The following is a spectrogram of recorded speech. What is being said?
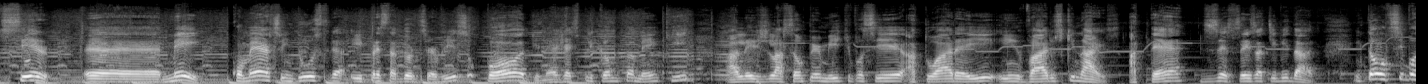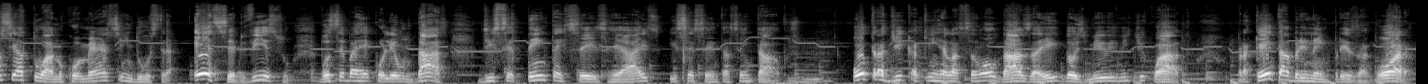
ser é, MEI comércio, indústria e prestador de serviço? Pode, né? Já explicamos também que a legislação permite você atuar aí em vários quinais, até 16 atividades. Então, se você atuar no comércio, indústria e serviço, você vai recolher um DAS de R$ 76,60. Uhum. Outra dica aqui em relação ao DAS aí 2024. Para quem está abrindo a empresa agora,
